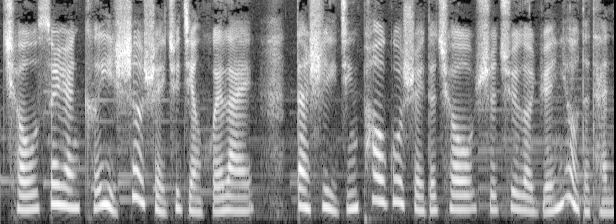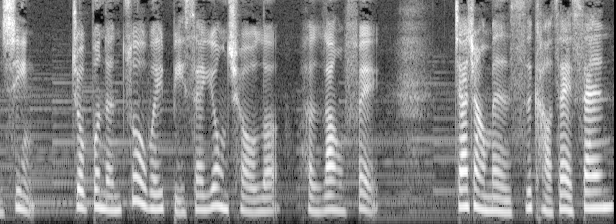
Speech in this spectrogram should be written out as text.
球虽然可以涉水去捡回来，但是已经泡过水的球失去了原有的弹性，就不能作为比赛用球了，很浪费。家长们思考再三，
